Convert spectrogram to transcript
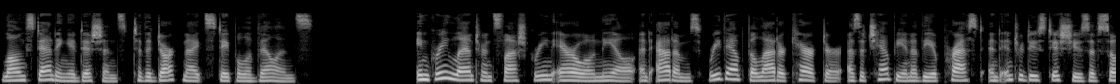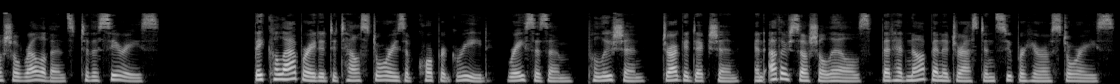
long-standing additions to the Dark Knight staple of villains. In Green Lantern slash Green Arrow O'Neil and Adams revamped the latter character as a champion of the oppressed and introduced issues of social relevance to the series. They collaborated to tell stories of corporate greed, racism, pollution, drug addiction, and other social ills that had not been addressed in superhero stories.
